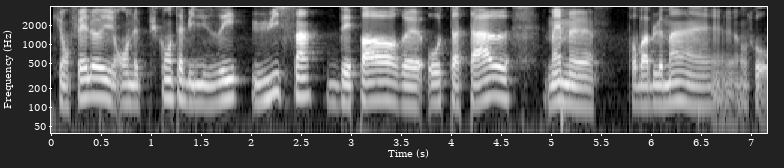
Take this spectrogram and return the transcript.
qui ont fait. Là, on a pu comptabiliser 800 départs euh, au total. Même euh, probablement, euh, en tout cas,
